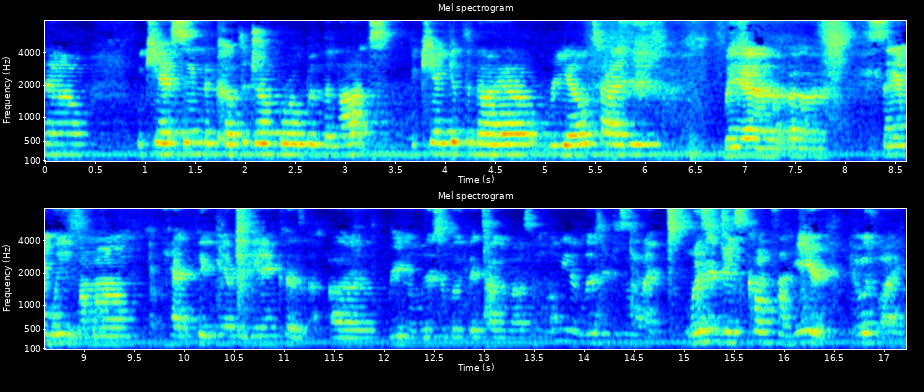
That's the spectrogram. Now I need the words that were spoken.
now. We can't seem to cut the jump rope and the knots. We can't get the knot out. Riel tied it. But yeah, uh, same week, my mom had to pick me up again because uh, reading a lizard book, they talking about some, oh yeah, lizard juice. I'm like, lizard juice come from here. It was like,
